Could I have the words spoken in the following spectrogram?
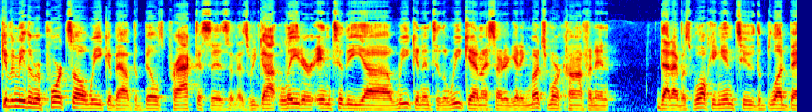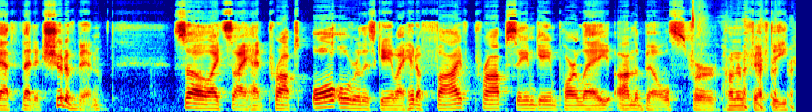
giving me the reports all week about the Bills' practices. And as we got later into the uh, week and into the weekend, I started getting much more confident that I was walking into the bloodbath that it should have been. So I, I had props all over this game. I hit a five prop same game parlay on the Bills for 150.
